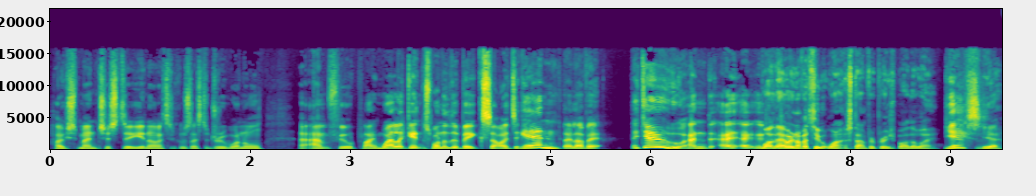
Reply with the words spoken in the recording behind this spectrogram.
host Manchester United because Leicester drew one all at Anfield, playing well against one of the big sides again. They love it. They do, and uh, uh, well, they were another team that won at Stamford Bridge, by the way. yes, Yeah.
